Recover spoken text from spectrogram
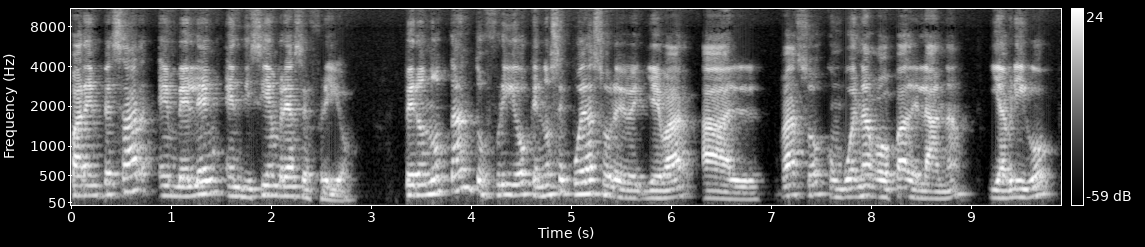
para empezar, en Belén en diciembre hace frío, pero no tanto frío que no se pueda sobrellevar al paso con buena ropa de lana y abrigo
